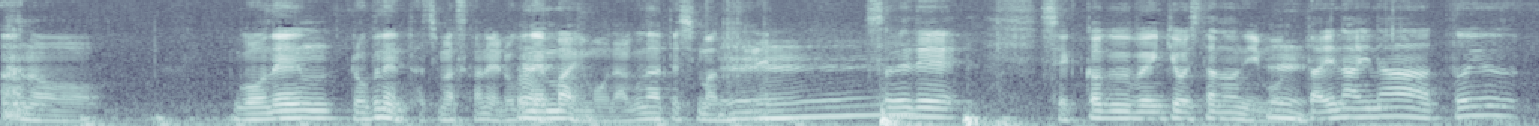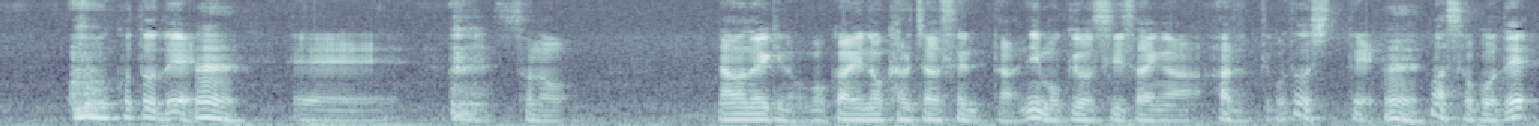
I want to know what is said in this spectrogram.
あの5年6年経ちますかね。6年前にもう亡くなってしまって。ね、うん。それでせっかく勉強したのにもったいないなということで、ええー その長野駅の5階のカルチャーセンターに木曜水彩があるってことを知って、ええまあ、そこで、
